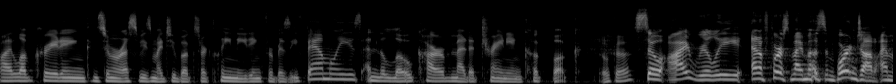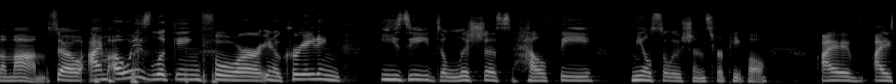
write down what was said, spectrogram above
I love creating consumer recipes. My two books are Clean Eating for Busy Families and the Low Carb Mediterranean Cookbook. Okay. So I really, and of course, my most important job, I'm a mom. So I'm always looking for, you know, creating easy, delicious, healthy meal solutions for people. I've I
